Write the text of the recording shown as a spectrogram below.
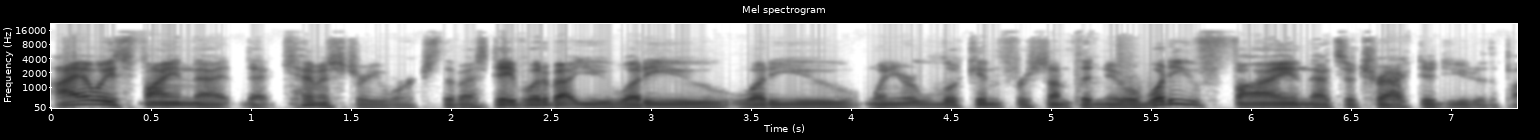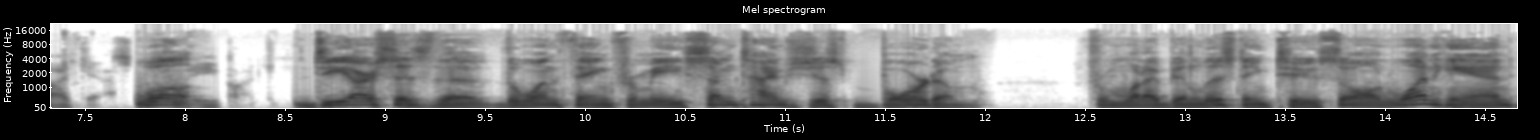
I always find that that chemistry works the best. Dave, what about you? What do you what do you when you're looking for something new, or what do you find that's attracted you to the podcast? Well, a podcast? Dr says the the one thing for me sometimes just boredom from what I've been listening to. So on one hand,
